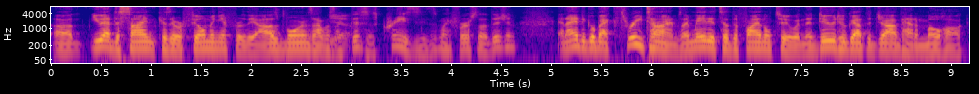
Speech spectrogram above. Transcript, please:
uh, you had to sign because they were filming it for the Osbournes. I was Yeah. like, this is crazy. This is my first audition, and I had to go back three times. I made it to the final two, and the dude who got the job had a mohawk,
